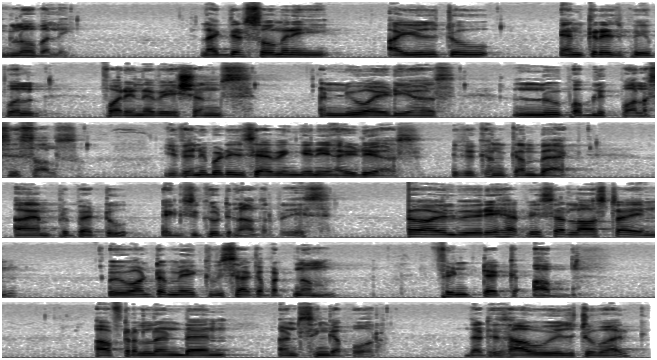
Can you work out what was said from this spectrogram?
globally. Like that, so many. I used to encourage people for innovations and new ideas, new public policies also. If anybody is having any ideas, if you can come back, I am prepared to execute in Andhra Pradesh. I will be very happy, sir. Last time, we want to make Visakhapatnam fintech hub after London and Singapore. That is how we used to work.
